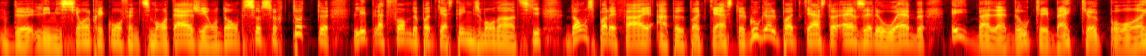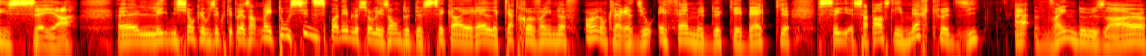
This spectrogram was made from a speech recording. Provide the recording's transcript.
de l'émission. Après quoi, on fait un petit montage et on dompe ça sur toutes les plateformes de podcasting du monde entier, dont Spotify, Apple Podcast, Google Podcast, RZO Web et baladoquebec.ca. Euh, L'émission que vous écoutez présentement est aussi disponible sur les ondes de CKRL 89.1, donc la radio FM de Québec. Ça passe les mercredis à 22 heures.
